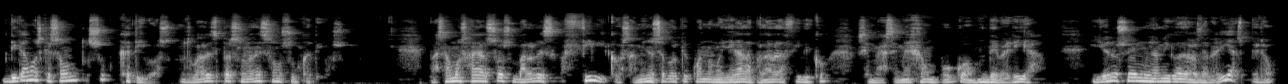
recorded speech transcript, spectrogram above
Digamos que son subjetivos, los valores personales son subjetivos. Pasamos a esos valores cívicos. A mí no sé por qué cuando me llega la palabra cívico se me asemeja un poco a un debería. Y yo no soy muy amigo de los deberías, pero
